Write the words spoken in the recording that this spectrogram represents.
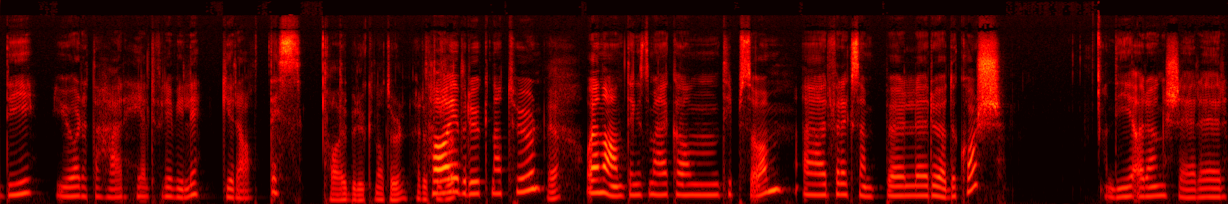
de gjør dette her helt frivillig, gratis. Ta i bruk naturen, rett og Ta i bruk naturen. Ja. Og en annen ting som jeg kan tipse om, er f.eks. Røde Kors. De arrangerer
